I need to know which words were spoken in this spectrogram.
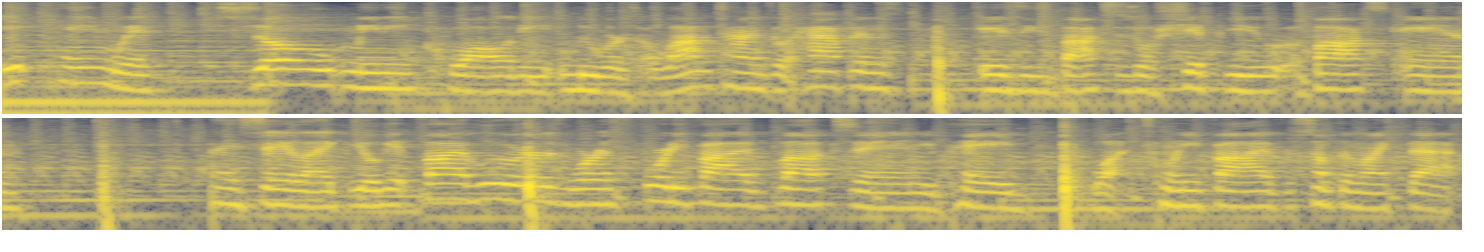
it came with so many quality lures. A lot of times what happens is these boxes will ship you a box and they say like you'll get five lures worth 45 bucks and you paid what 25 or something like that.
